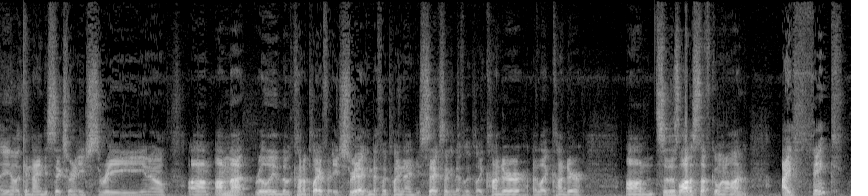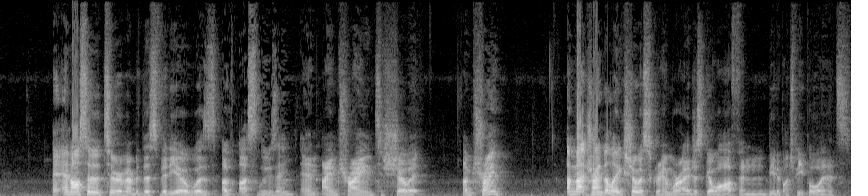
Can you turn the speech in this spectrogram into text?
you know, like a 96 or an H3? You know, um, I'm not really the kind of player for H3. I can definitely play 96. I can definitely play Kunder. I like Kunder. Um, so there's a lot of stuff going on. I think and also to remember this video was of us losing and i'm trying to show it i'm trying I'm not trying to like show a scrim where I just go off and beat a bunch of people and it's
